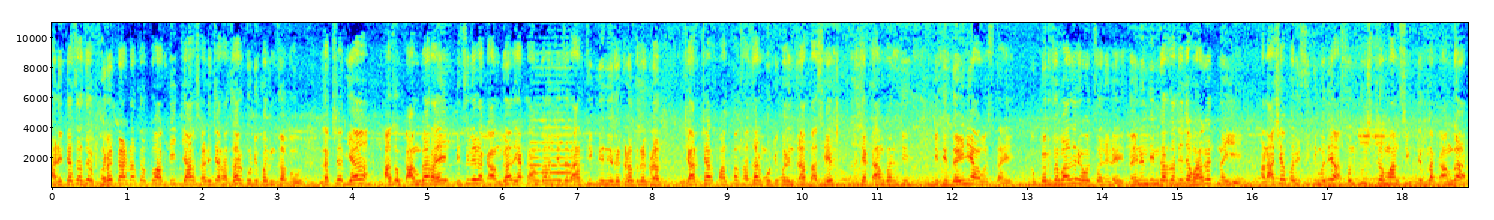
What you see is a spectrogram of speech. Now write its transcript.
आणि त्याचा जर फरक काढला तर तो अगदी चार साडेचार हजार कोटीपर्यंत जातो. लक्षात घ्या हा जो कामगार आहे पिचलेला कामगार ह्या कामगारांची जर आर्थिक देणी रखडत रखडत चार चार पाच पाच हजार कोटीपर्यंत जात असेल तर त्या कामगारांची किती दयनीय अवस्था आहे. तो कर्जबाजारी होत चाललेला आहे. दैनंदिन गरजा त्याच्या भागत नाही आहे आणि अशा परिस्थितीमध्ये असंतुष्ट मानसिकतेतला कामगार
